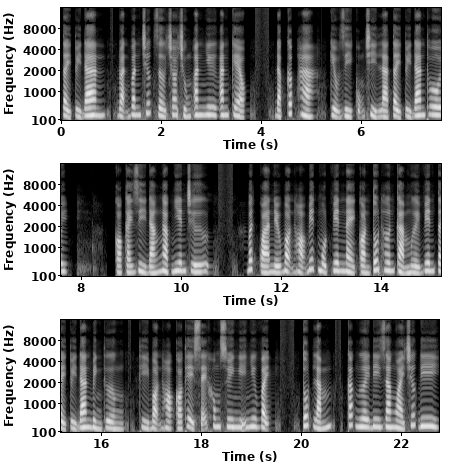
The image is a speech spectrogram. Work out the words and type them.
Tẩy tủy đan, Đoạn Vân trước giờ cho chúng ăn như ăn kẹo. Đặc cấp hà, kiểu gì cũng chỉ là tẩy tủy đan thôi. Có cái gì đáng ngạc nhiên chứ? Bất quá nếu bọn họ biết một viên này còn tốt hơn cả 10 viên tẩy tủy đan bình thường, thì bọn họ có thể sẽ không suy nghĩ như vậy. Tốt lắm, các ngươi đi ra ngoài trước đi.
